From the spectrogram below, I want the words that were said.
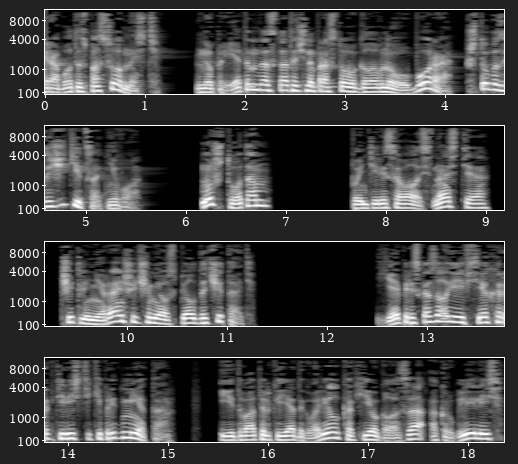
и работоспособность, но при этом достаточно простого головного убора, чтобы защититься от него. «Ну что там?» — поинтересовалась Настя, чуть ли не раньше, чем я успел дочитать. Я пересказал ей все характеристики предмета, и едва только я договорил, как ее глаза округлились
